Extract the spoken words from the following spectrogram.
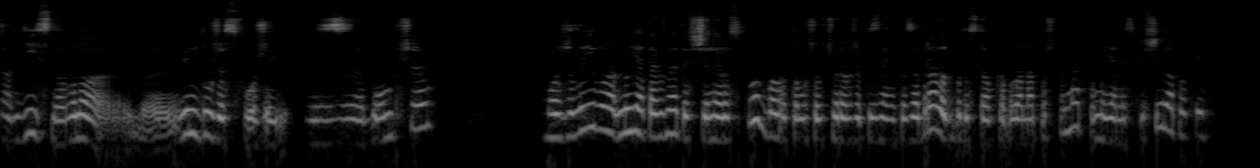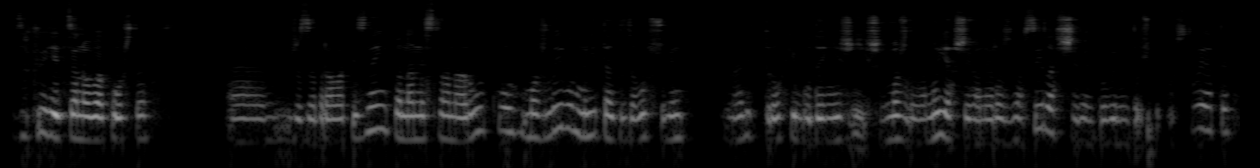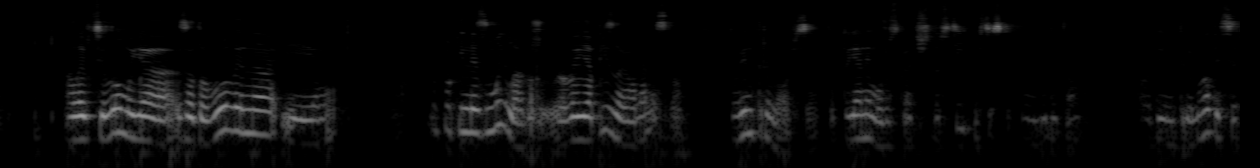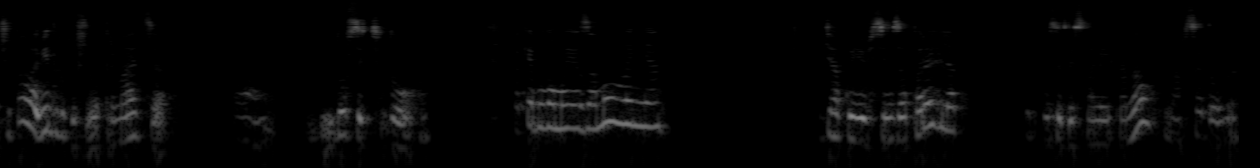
Так, дійсно, воно, е, він дуже схожий з Bombshell. Можливо, ну я так, знаєте, ще не розпробувала, тому що вчора вже пізненько забрала, бо доставка була на поштомат, тому я не спішила, поки закриється нова пошта. Е, вже забрала пізненько, нанесла на руку. Можливо, мені так здалося, що він навіть трохи буде ніжніший. Можливо, ну я ще його не розносила, ще він повинен трошки постояти. Але в цілому я задоволена і ну, поки не змила, але я пізно його нанесла, то він тримався. Тобто я не можу сказати, що до стійкості, скільки він буде там годин триматися. Читала відгуки, що тримається досить довго. Таке було моє замовлення. Дякую всім за перегляд. Підписуйтесь на мій канал. На все добре.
